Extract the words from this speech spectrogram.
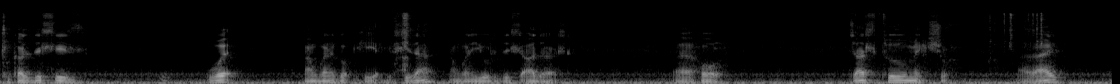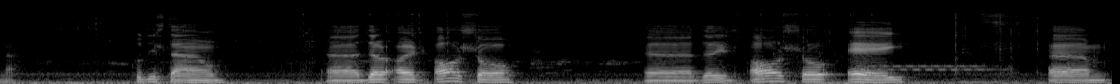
because this is where I'm gonna go here. You see that? I'm gonna use this other uh, hole just to make sure. All right, now put this down. Uh, there are also uh, there is also a um,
